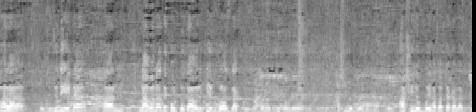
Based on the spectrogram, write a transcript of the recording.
ভাড়া যদি এটা না বানাতে করতো তাহলে কীরকম খরচ লাগতো? আশি নব্বই হাজার টাকা লাগতো।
